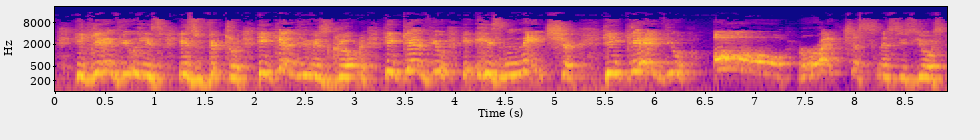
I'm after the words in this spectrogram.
He gave you his, his victory. He gave you his glory. He gave you his nature. He gave you all righteousness is yours.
